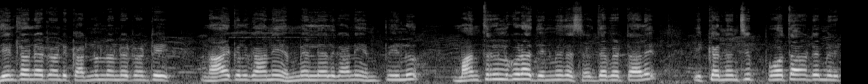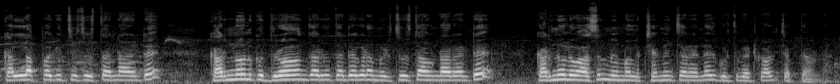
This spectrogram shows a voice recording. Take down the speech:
దీంట్లో ఉన్నటువంటి కర్నూలు ఉన్నటువంటి నాయకులు కానీ ఎమ్మెల్యేలు కానీ ఎంపీలు మంత్రులు కూడా దీని మీద శ్రద్ధ పెట్టాలి. ఇక్కడ నుంచి పోతా ఉంటే మీరు కళ్ళప్పగిచ్చి చూస్తున్నారంటే కర్నూలుకు ద్రోహం జరుగుతుంటే కూడా మీరు చూస్తూ ఉన్నారంటే కర్నూలు వాసులు మిమ్మల్ని క్షమించారనేది గుర్తుపెట్టుకోవాలని చెప్తా ఉన్నాను.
